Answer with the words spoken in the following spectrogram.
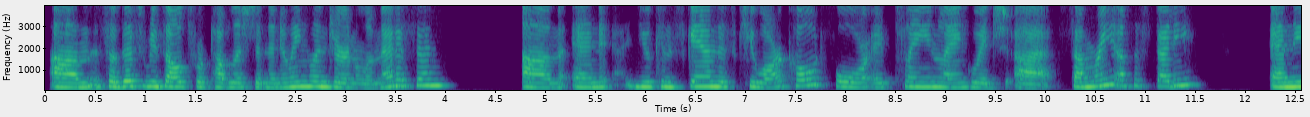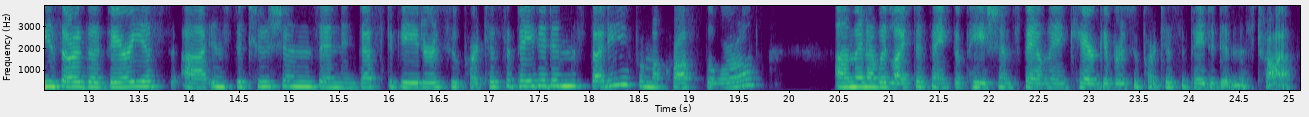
Um, so these results were published in the New England Journal of Medicine. Um, and you can scan this QR code for a plain language uh, summary of the study. And these are the various uh, institutions and investigators who participated in the study from across the world. Um, and I would like to thank the patients, family, and caregivers who participated in this trial.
